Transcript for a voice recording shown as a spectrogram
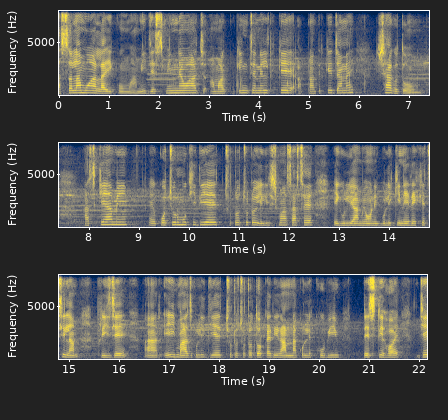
আসসালামু আলাইকুম। আমি জেসমিন নেওয়াজ, আমার কুকিং চ্যানেল থেকে আপনাদেরকে জানাই স্বাগতম। আজকে আমি কচুরমুখী দিয়ে ছোট ছোট ইলিশ মাছ আছে, এগুলি আমি অনেকগুলি কিনে রেখেছিলাম ফ্রিজে। আর এই মাছগুলি দিয়ে ছোট ছোট তরকারি রান্না করলে খুবই টেস্টি হয়। যে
